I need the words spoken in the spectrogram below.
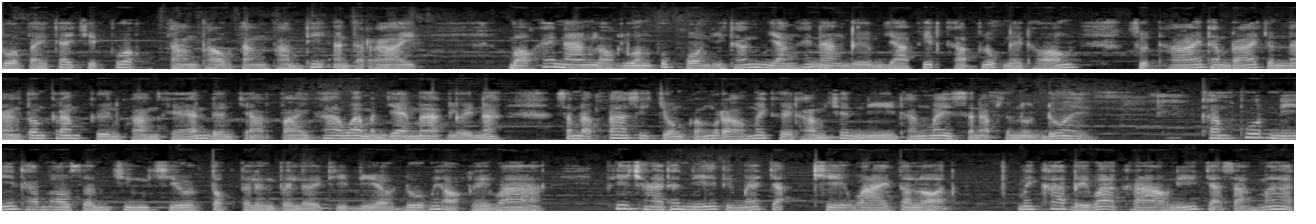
ตัวไปใกล้ชิดพวกต่างเผ่าต่างพันธุ์ที่อันตราย บอกให้นางหลอกลวงผู้คนอีกทั้งยังให้นางดื่มยาพิษขับลูกในท้อง สุดท้ายทำร้ายจนนางต้องกล้ำกืนความแค้นเดินจากไปข้าว่ามันแย่มากเลยนะสำหรับป้าซีจงของเราไม่เคยทำเช่นนี้ทั้งไม่สนับสนุนด้วยคำพูดนี้ทำเอาเสริมชิงชิวตกตะลึงไปเลยทีเดียว ดูไม่ออกเลยว่า พี่ชายท่านนี้ถึงแม้จะเควายตลอด ไม่คาดเลยว่าคราวนี้จะสามารถ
